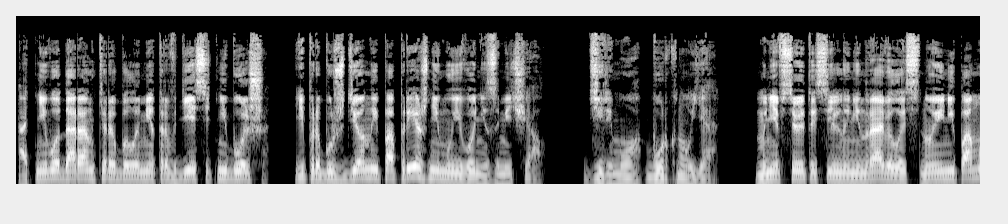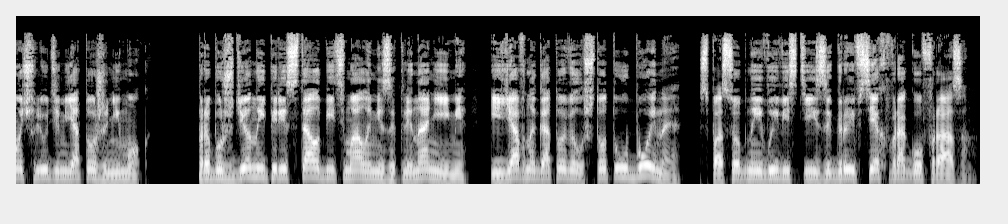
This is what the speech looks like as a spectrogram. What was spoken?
От него до ранкера было метров десять, не больше, и пробужденный по-прежнему его не замечал. «Дерьмо», — буркнул я. Мне все это сильно не нравилось, но и не помочь людям я тоже не мог. Пробужденный перестал бить малыми заклинаниями и явно готовил что-то убойное, способное вывести из игры всех врагов разом.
